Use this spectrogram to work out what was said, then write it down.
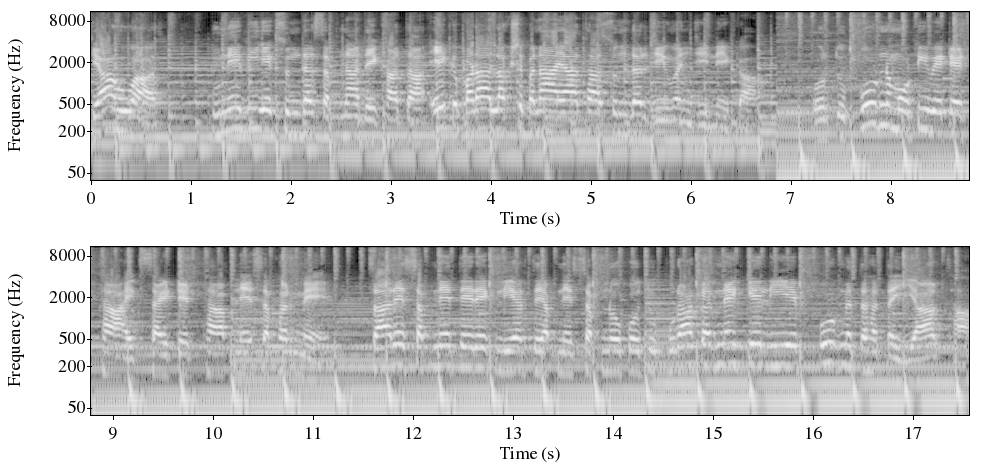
क्या हुआ? तूने भी एक सुंदर सपना देखा था, एक बड़ा लक्ष्य बनाया था सुंदर जीवन जीने का। और तू पूर्ण मोटिवेटेड था एक्साइटेड था अपने सफ़र में। सारे सपने तेरे क्लियर थे अपने सपनों को तू पूरा करने के लिए पूर्णतः तैयार था।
